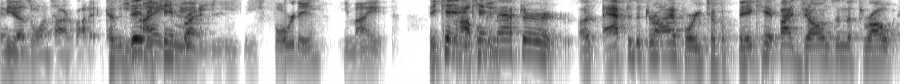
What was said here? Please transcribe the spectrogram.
and he doesn't want to talk about it because it He did. might, it came dude. right. He's 40. He might. He came, it came after uh, after the drive where he took a big hit by Jones in the throat.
